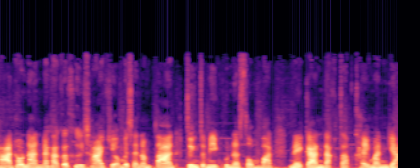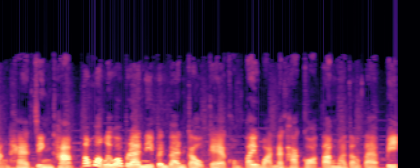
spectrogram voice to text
ฉาเท่านั้นนะคะ ก็คือชาเขียวไม่ใส่น้ำตาล จึงจะมีคุณสมบัติในการดักจับไขมันอย่างแท้จริงค่ะ ต้องบอกเลยว่าแบรนด์นี้เป็นแบรนด์เก่าแก่ของไต้หวันนะคะ ก่อตั้งมาตั้งแต่ปี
